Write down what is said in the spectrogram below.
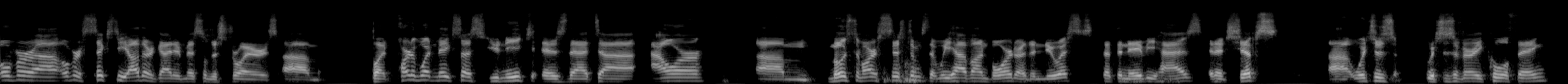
over uh, over 60 other guided missile destroyers. Um, but part of what makes us unique is that our um, most of our systems that we have on board are the newest that the Navy has in its ships, uh, which is which is a very cool thing.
